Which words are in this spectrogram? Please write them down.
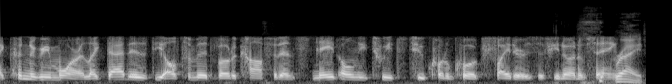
I couldn't agree more. Like that is the ultimate vote of confidence. Nate only tweets to quote unquote fighters, if you know what I'm saying. Right.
